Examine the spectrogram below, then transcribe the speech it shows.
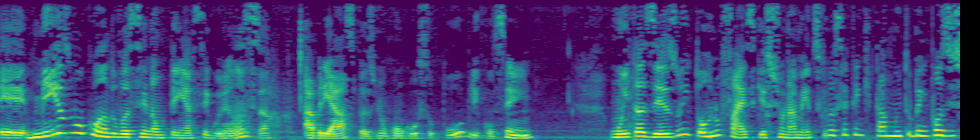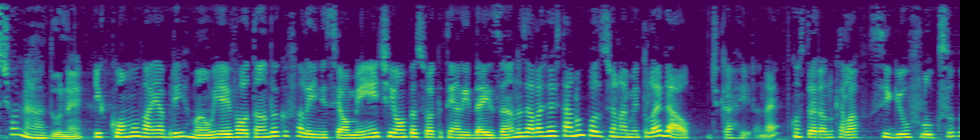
é, mesmo quando você não tem a segurança, abre aspas, de um concurso público. Sim muitas vezes o entorno faz questionamentos que você tem que estar muito bem posicionado, né? E como vai abrir mão? E aí, voltando ao que eu falei inicialmente, uma pessoa que tem ali 10 anos, ela já está num posicionamento legal de carreira, né? Considerando que ela seguiu o fluxo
